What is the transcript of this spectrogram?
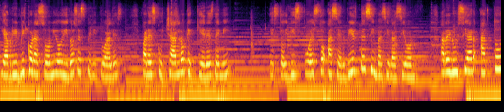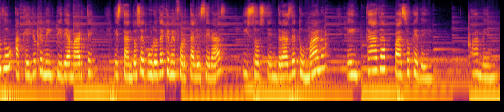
y abrir mi corazón y oídos espirituales para escuchar lo que quieres de mí Estoy dispuesto a servirte sin vacilación, a renunciar a todo aquello que me impide amarte, estando seguro de que me fortalecerás y sostendrás de tu mano en cada paso que dé. Amén.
